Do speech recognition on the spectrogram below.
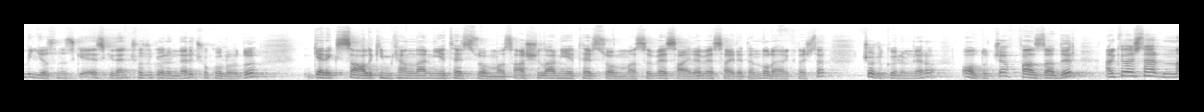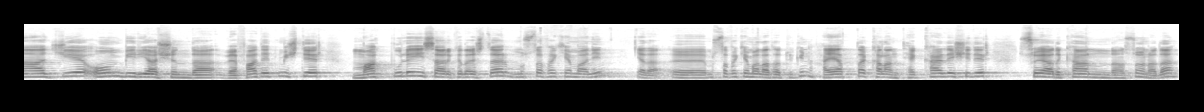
Biliyorsunuz ki eskiden çocuk ölümleri çok olurdu. Gerek sağlık imkanlarının yetersiz olması, aşıların yetersiz olması vesaire vesaireden dolayı arkadaşlar çocuk ölümleri oldukça fazladır. Arkadaşlar Naciye 11 yaşında vefat etmiştir. Makbule ise arkadaşlar Mustafa Kemal'in ya da e, Mustafa Kemal Atatürk'ün hayatta kalan tek kardeşidir. Soyadı kanunundan sonra da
